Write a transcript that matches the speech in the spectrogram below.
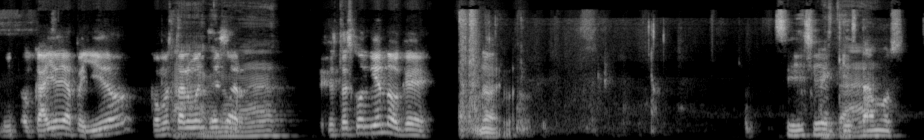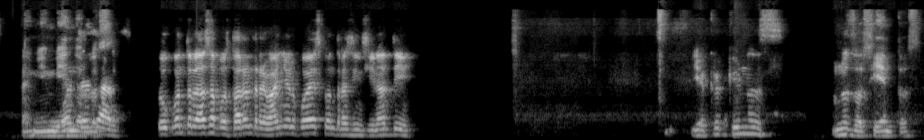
mi tocayo de apellido. ¿Cómo está el buen Ah, César? nomás. ¿Te está escondiendo o qué? no, Sí, sí, Ahí aquí está. estamos. También viéndolos. César, ¿tú cuánto le vas a apostar al rebaño el jueves contra Cincinnati? Yo creo que unos, unos 200.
